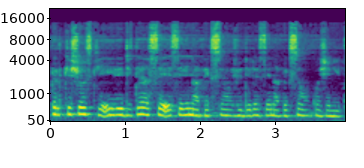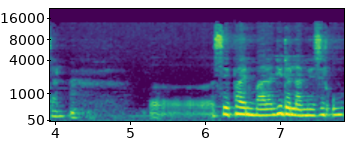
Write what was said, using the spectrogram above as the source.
quelque chose qui est héréditaire, c'est une affection, je dirais, c'est une affection congénitale. Euh, c'est pas une maladie dans la mesure où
